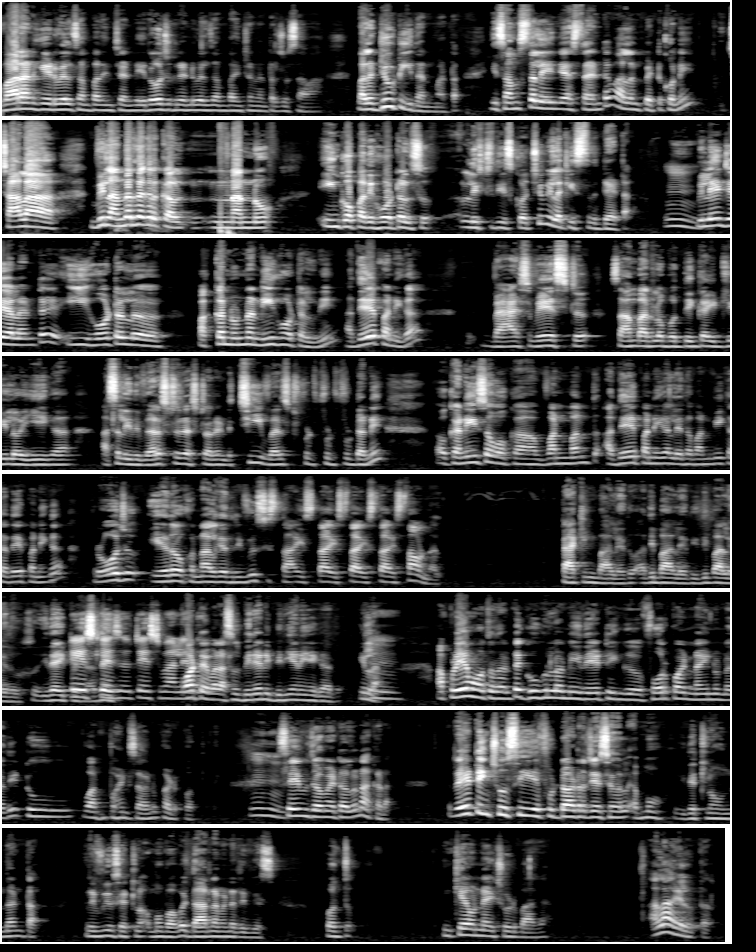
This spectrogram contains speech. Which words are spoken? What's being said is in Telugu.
వారానికి ఏడు వేలు సంపాదించండి రోజుకి రెండు వేలు సంపాదించండి అంటారు చూసావా? వాళ్ళ డ్యూటీ ఇదనమాట ఈ సంస్థలు ఏం చేస్తాయంటే వాళ్ళని పెట్టుకొని చాలా వీళ్ళందరి దగ్గర నన్ను ఇంకో పది హోటల్స్ లిస్ట్ తీసుకొచ్చి వీళ్ళకి ఇస్తుంది డేటా. వీళ్ళు ఏం చేయాలంటే ఈ హోటల్ పక్కనున్న నీ హోటల్ని అదే పనిగా వ్యాస్ వేస్ట్ సాంబార్లో బొద్దింక ఇడ్లీలో ఈగ అసలు ఇది వెరస్ట్ రెస్టారెంట్ చీ వెరస్ట్ ఫుడ్ ఫుడ్ ఫుడ్ అని కనీసం ఒక వన్ మంత్ అదే పనిగా లేదా వన్ వీక్ అదే పనిగా రోజు ఏదో ఒక నాలుగైదు రివ్యూస్ ఇస్తా ఇస్తా ఇస్తా ఇస్తా ఇస్తా ఉండాలి. ప్యాకింగ్ బాగాలేదు అది బాగాలేదు ఇది బాగాలేదు ఇది అయిపోయింది. వాట్ ఎవర్ అసలు బిర్యానీ బిర్యానీయే కాదు. ఇలా. అప్పుడు ఏమవుతుందంటే గూగుల్లో నీ రేటింగ్ ఫోర్ పాయింట్ నైన్ ఉన్నది టూ వన్ పాయింట్ సెవెన్ పడిపోతుంది. సేమ్ జొమాటోలో అక్కడ రేటింగ్ చూసి ఫుడ్ ఆర్డర్ చేసేవాళ్ళు అమ్మో ఇది ఎట్లా ఉందంట. రివ్యూస్ ఎట్లా అమ్మో బాబాయ్ దారుణమైన రివ్యూస్. వద్దు. ఇంకే ఉన్నాయి చూడు బాగా. అలా వెళ్తారు.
